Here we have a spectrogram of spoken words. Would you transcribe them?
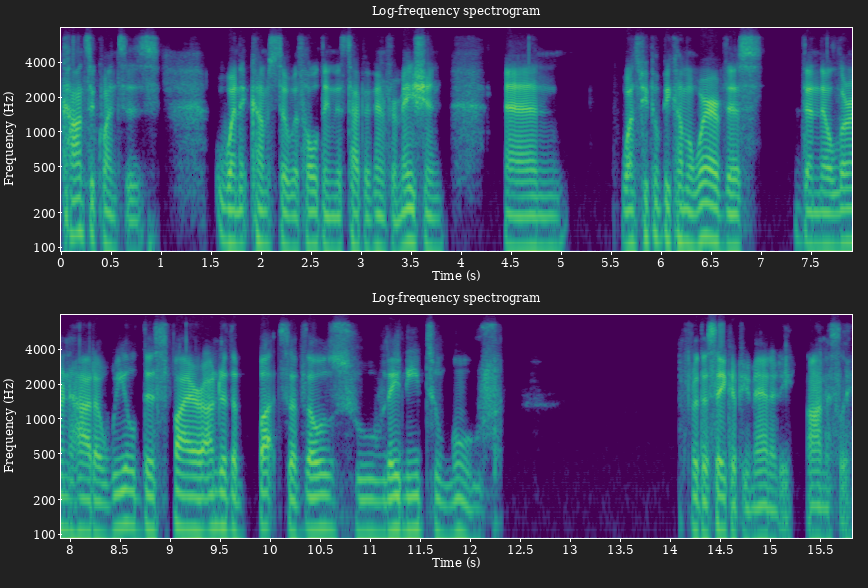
consequences when it comes to withholding this type of information. And once people become aware of this, then they'll learn how to wield this fire under the butts of those who they need to move for the sake of humanity, honestly.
